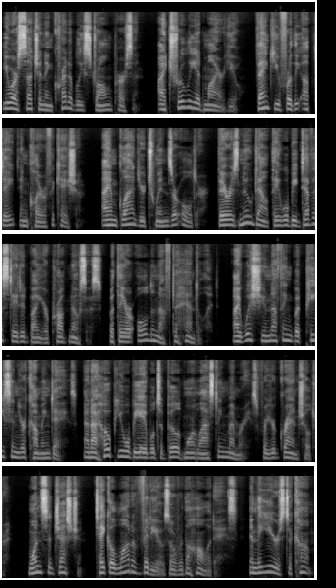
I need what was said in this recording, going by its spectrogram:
You are such an incredibly strong person. I truly admire you. Thank you for the update and clarification. I am glad your twins are older. There is no doubt they will be devastated by your prognosis, but they are old enough to handle it. I wish you nothing but peace in your coming days, and I hope you will be able to build more lasting memories for your grandchildren. One suggestion take a lot of videos over the holidays. In the years to come,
